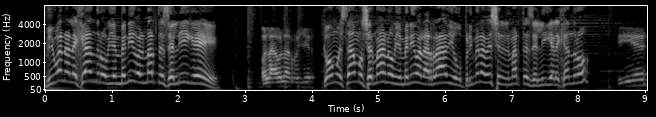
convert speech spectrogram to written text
Mi buen Alejandro, bienvenido al martes de Ligue. Hola, hola Roger. ¿Cómo estamos, hermano? Bienvenido a la radio. ¿Primera vez en el martes de Ligue, Alejandro? Sí, eh.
